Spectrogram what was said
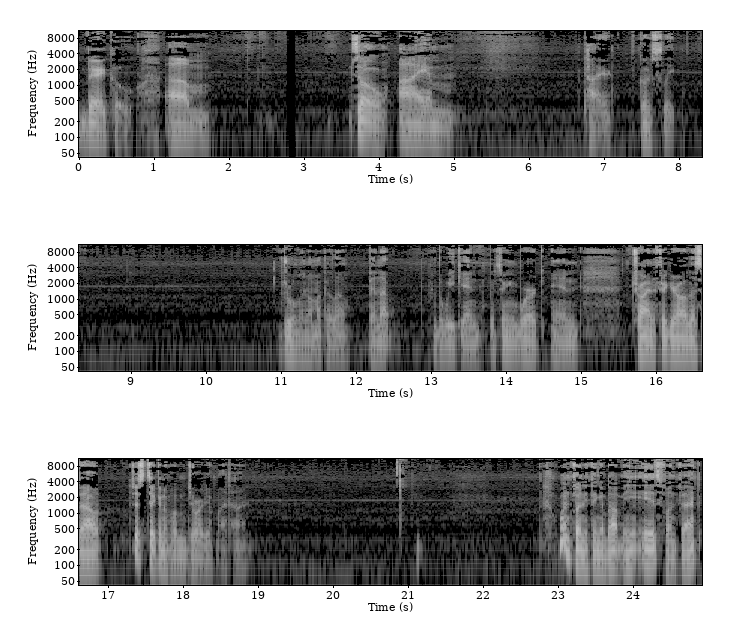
Very cool. Um, so I am tired go to sleep. Drooling on my pillow. Been up for the weekend between work and trying to figure all this out. Just taking up a majority of my time. One funny thing about me is, fun fact,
